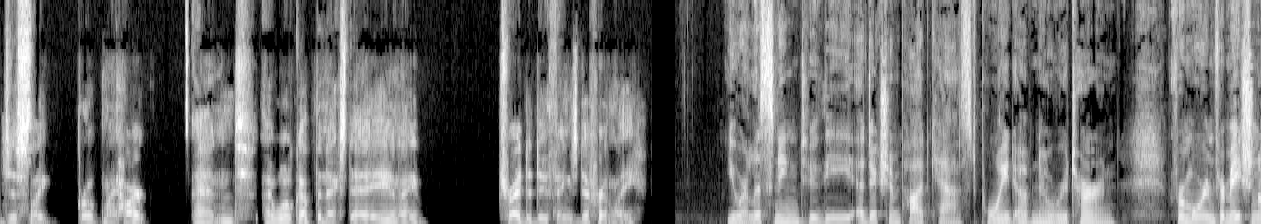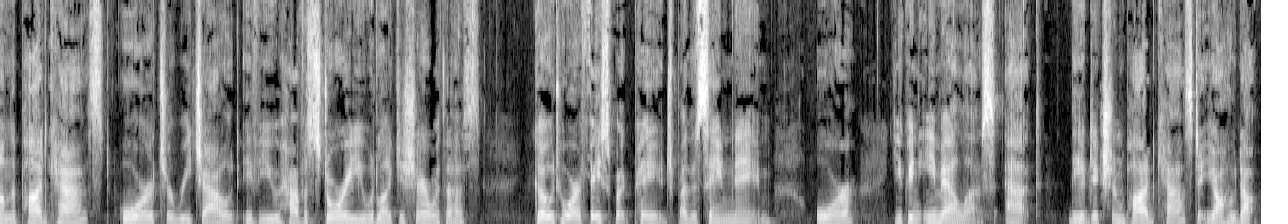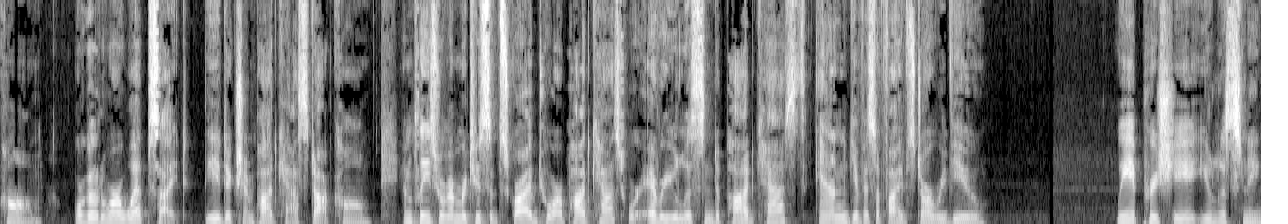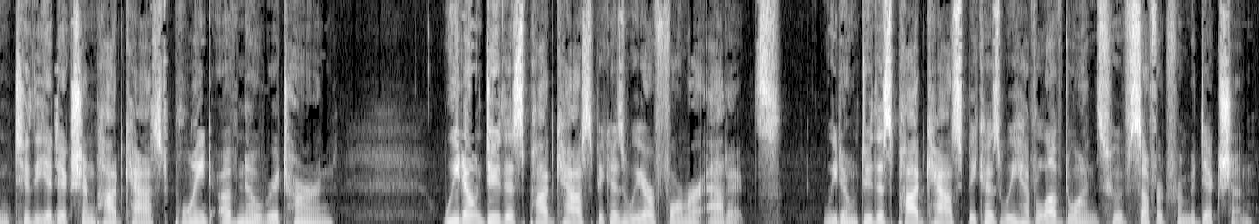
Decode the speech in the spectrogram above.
just like broke my heart. And I woke up the next day and I tried to do things differently you are listening to the Addiction Podcast, Point of No Return. For more information on the podcast or to reach out if you have a story you would like to share with us, go to our Facebook page by the same name, or you can email us at theaddictionpodcast at yahoo.com or go to our website, theaddictionpodcast.com. And please remember to subscribe to our podcast wherever you listen to podcasts and give us a five star review. We appreciate you listening to the Addiction Podcast Point of No Return. We don't do this podcast because we are former addicts. We don't do this podcast because we have loved ones who have suffered from addiction.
